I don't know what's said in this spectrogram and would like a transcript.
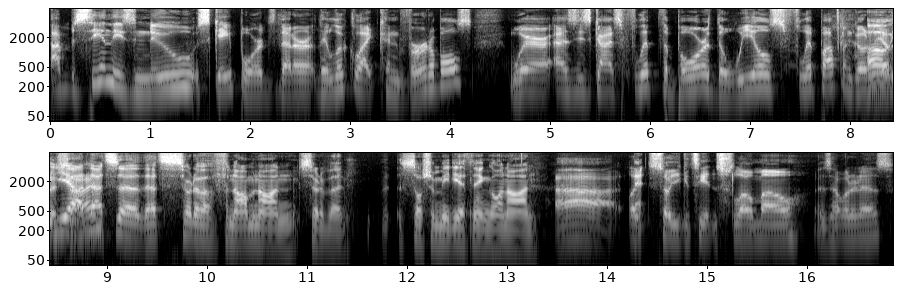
I'm seeing these new skateboards that are they look like convertibles where as these guys flip the board, the wheels flip up and go to the Oh other yeah, side. that's a, that's sort of a phenomenon, sort of a social media thing going on. ah, like so you can see it in slow mo. Is that what it is?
